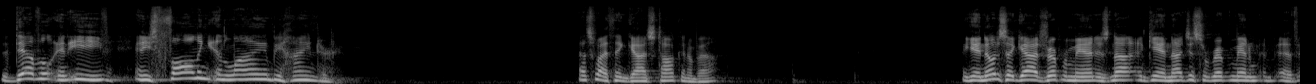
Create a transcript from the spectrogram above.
the devil, and Eve, and he's falling in line behind her. That's what I think God's talking about. Again, notice that God's reprimand is not, again, not just a reprimand of,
